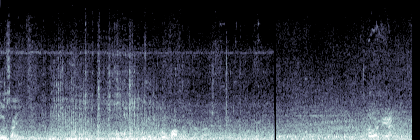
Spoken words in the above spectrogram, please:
都上映。这个不挂门了吗？外面。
